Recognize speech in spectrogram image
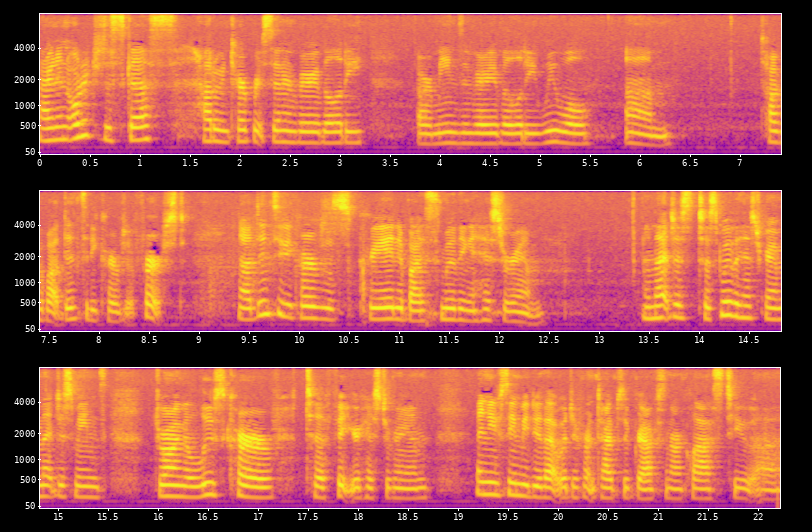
Alright, in order to discuss how to interpret center and variability, or means and variability, we will um, talk about density curves at first. Now, density curves is created by smoothing a histogram. And that just, to smooth a histogram, that just means drawing a loose curve to fit your histogram. And you've seen me do that with different types of graphs in our class to uh,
